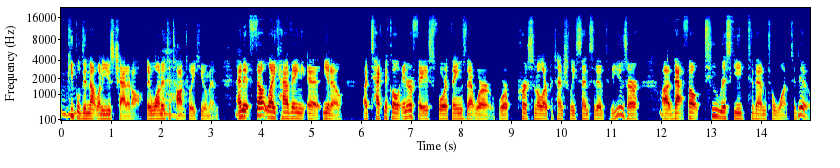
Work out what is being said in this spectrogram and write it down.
mm-hmm. people did not want to use chat at all. They wanted to talk to a human, and it felt like having a, you know a technical interface for things that were were personal or potentially sensitive to the user. Hmm. Uh, that felt too risky to them to want to do.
